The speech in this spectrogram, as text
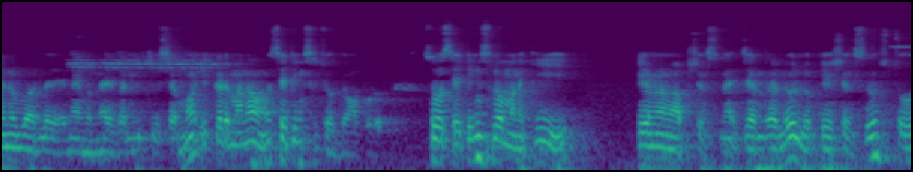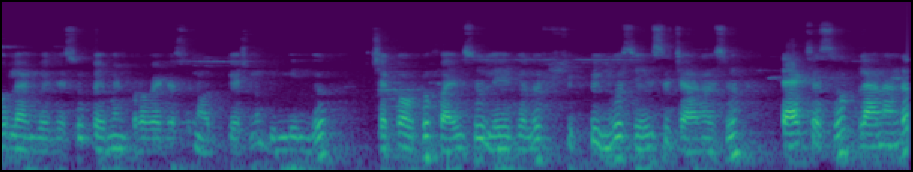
మెనూ బార్లో ఏమేమి ఉన్నాయి ఇవన్నీ చూసాము. ఇక్కడ మనం సెట్టింగ్స్ చూద్దాం అప్పుడు. సో సెట్టింగ్స్లో మనకి ఏమేమి ఆప్షన్స్ ఉన్నాయి. General locations store languages payment providers notification billing checkout files legal shipping sales channels taxes plan and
